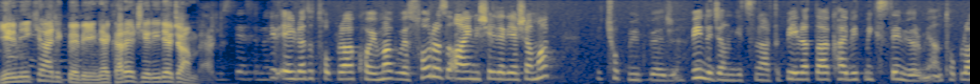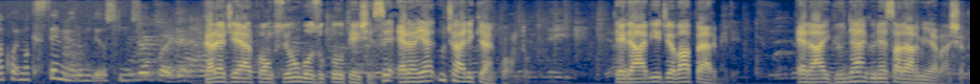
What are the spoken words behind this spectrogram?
22 aylık bebeğine karaciğeriyle can verdi. Bir evladı toprağa koymak ve sonrası aynı şeyleri yaşamak çok büyük bir acı. Benim de canım gitsin artık. Bir evlat daha kaybetmek istemiyorum yani. Toprağa koymak istemiyorum diyorsunuz. Karaciğer fonksiyon bozukluğu teşhisi Eray'a 3 aylıkken kondu. Tedavi cevap vermedi. Eray günden güne sararmaya başladı.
